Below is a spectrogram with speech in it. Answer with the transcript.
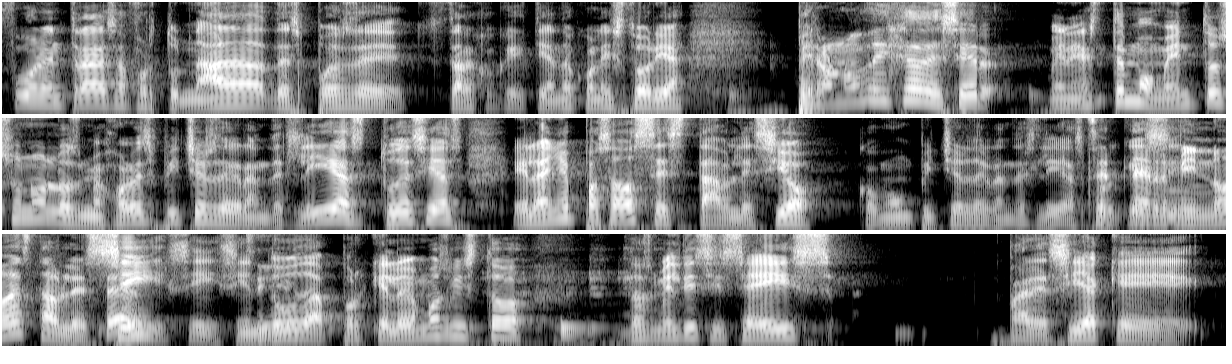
fue una entrada desafortunada después de estar coqueteando con la historia, pero no deja de ser, en este momento es uno de los mejores pitchers de grandes ligas. Tú decías, el año pasado se estableció como un pitcher de grandes ligas. Se porque sí- terminó de establecer. Sí, sí, sin Sí. duda, porque lo hemos visto 2016 parecía que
